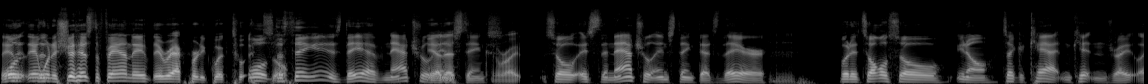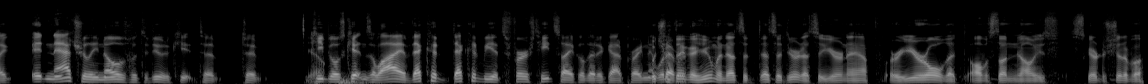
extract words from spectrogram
They, Well, they, the- when the shit hits the fan, they, they react pretty quick to it. well, so. the thing is, they have natural yeah, that's instincts. right. So it's the natural instinct that's there, Mhm. but it's also, you know, it's like a cat and kittens, right? Like it naturally knows what to do to keep to to Yeah. keep those kittens alive. That could that could be its first heat cycle that it got pregnant. But you think a human? That's a that's a deer that's a year and a half or a year old that all of a sudden now he's scared to shit of a.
